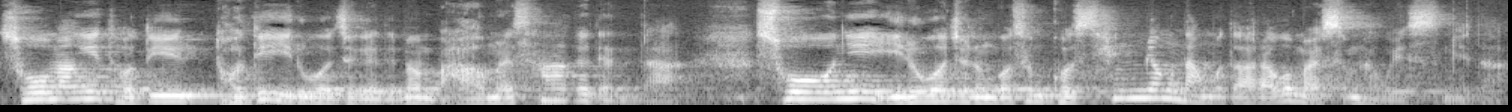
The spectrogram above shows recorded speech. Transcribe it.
소망이 더디, 더디 이루어지게 되면 마음을 상하게 된다. 소원이 이루어지는 것은 곧 생명나무다라고 말씀하고 있습니다.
